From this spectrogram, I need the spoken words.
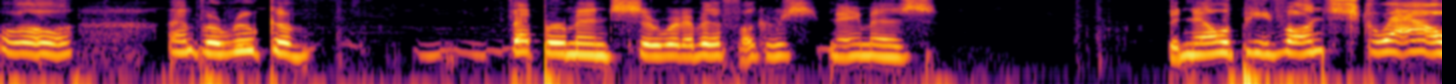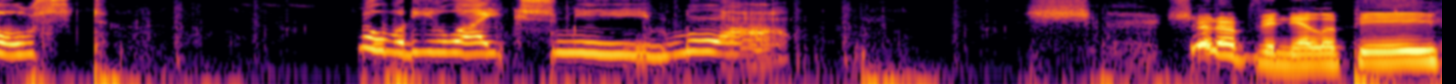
Oh, I'm Veruca Peppermints or whatever the fucker's name is. Vanellope von Strauss. Nobody likes me. Blah. Sh- shut up, Vanellope.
